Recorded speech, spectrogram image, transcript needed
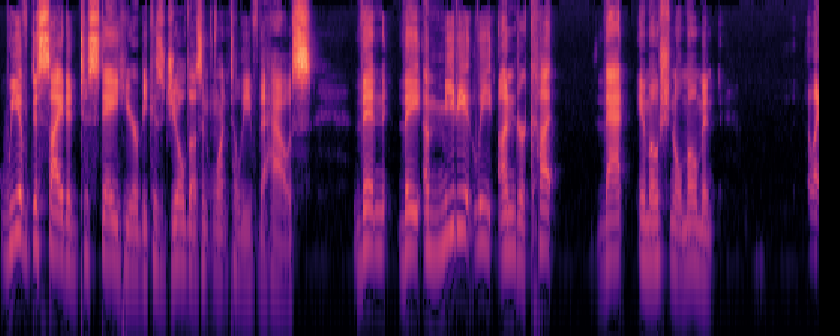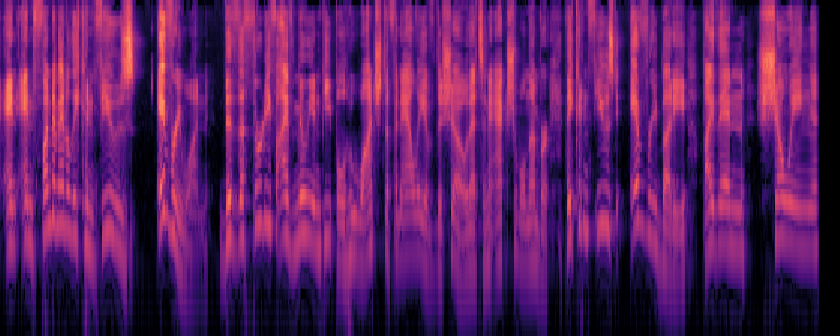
we have decided to stay here because Jill doesn't want to leave the house, then they immediately undercut that emotional moment like and and fundamentally confuse everyone. The the 35 million people who watched the finale of the show that's an actual number they confused everybody by then showing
